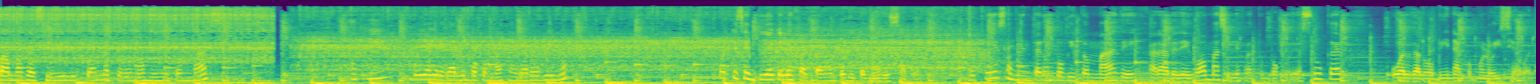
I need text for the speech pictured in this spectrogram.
Vamos a seguir licuando por unos minutos más. Aquí voy a agregarle un poco más de garrobina porque sentía que le faltaba un poquito más de sabor. Le puedes aumentar un poquito más de jarabe de goma si le falta un poco de azúcar o algarrobina como lo hice ahora.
